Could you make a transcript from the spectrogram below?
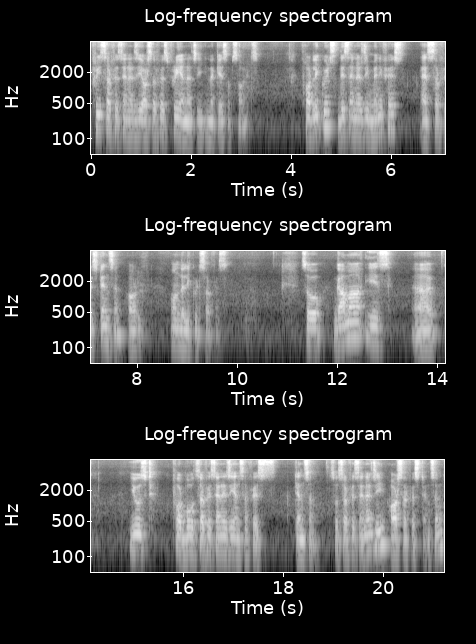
free surface energy or surface free energy in the case of solids. For liquids, this energy manifests as surface tension or on the liquid surface. So gamma is uh, used for both surface energy and surface tension. So surface energy or surface tension.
